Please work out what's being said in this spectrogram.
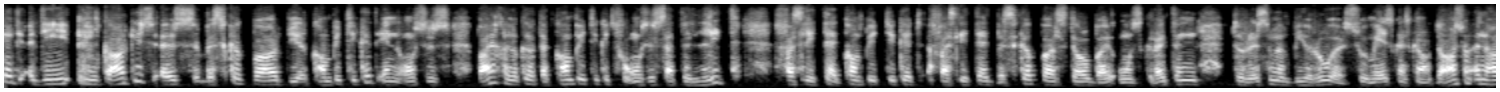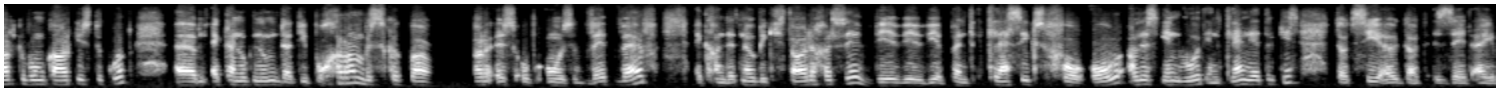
Kyk, die kaartjies is beskikbaar deur CompuTicket en ons is baie gelukkig dat CompuTicket vir ons 'n satelliet fasiliteit CompuTicket fasiliteit beskikbaar stel by ons Greyton Toerisme Buro. So mense kan kan daarso in hardloop om kaartjies te koop. Ehm um, ek kan ook noem dat die program beskikbaar beskikbaar is op ons webwerf. Ek gaan dit nou 'n bietjie stadiger sê www.classicsforall alles in woord en klein lettertjies .co.za. Ehm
